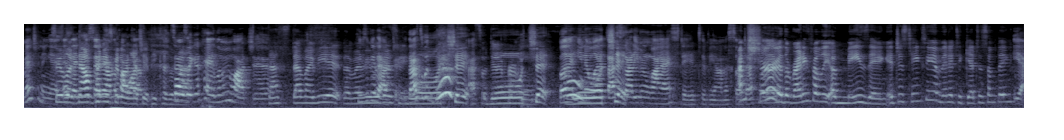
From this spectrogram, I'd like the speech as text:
mentioning it. See, look, now he said it Brittany's gonna watch it because of that. So I was like, okay, let me watch it. That's that might be it. That might He's a be good what actor. That's what- Watch it. That's what did it for me. It. But you know what? That's not even why I stayed, to be honest. So I'm definitely- sure the writing's probably amazing. It just takes me a minute to get to something. Yeah.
